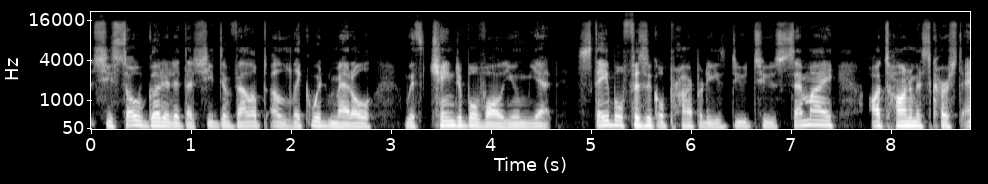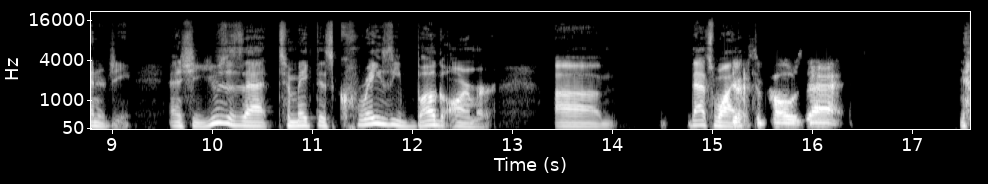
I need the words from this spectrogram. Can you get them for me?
she's so good at it that she developed a liquid metal with changeable volume yet stable physical properties due to semi-autonomous cursed energy, and she uses that to make this crazy bug armor. Um, that's why Juxtapose that.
